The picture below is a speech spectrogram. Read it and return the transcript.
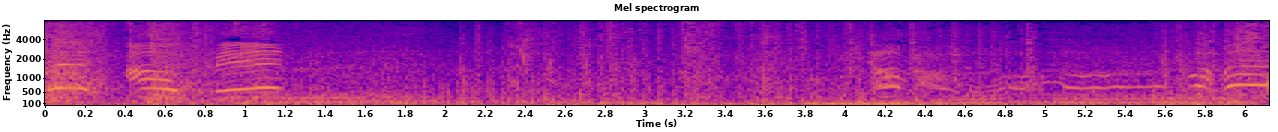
Get out, man! Come on! Whoa!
